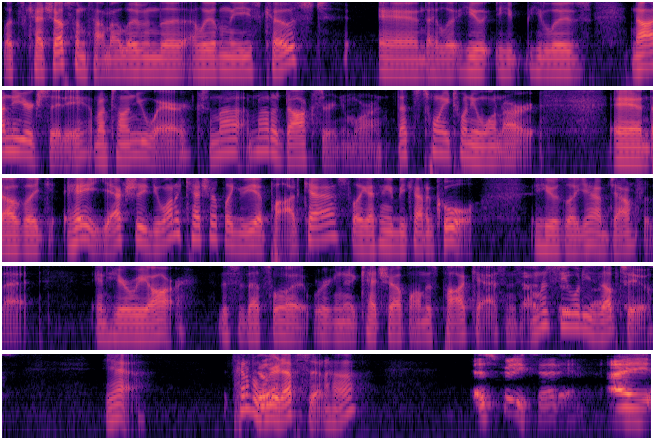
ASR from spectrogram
let's catch up sometime. I live in the I live on the East Coast and I live he, he he lives not in New York City. I'm not telling you where cuz I'm not I'm not a doxer anymore. That's 2021 art." And I was like, "Hey, you actually do you want to catch up like via podcast? Like I think it'd be kind of cool." He was like, "Yeah, I'm down for that." And here we are. This is that's what we're going to catch up on this podcast and I'm going to see what he's up to. Yeah. It's kind of a Cool. weird episode, huh? That's pretty exciting. I,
